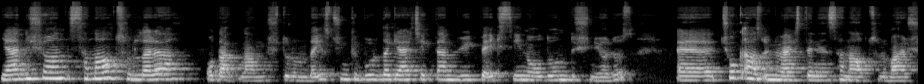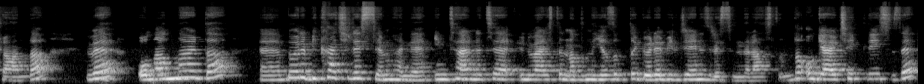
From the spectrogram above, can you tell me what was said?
Yani şu an sanal turlara odaklanmış durumdayız. Çünkü burada gerçekten büyük bir eksiğin olduğunu düşünüyoruz. Ee, çok az üniversitenin sanal turu var şu anda ve olanlar da e, böyle birkaç resim hani internete üniversitenin adını yazıp da görebileceğiniz resimler aslında o gerçekliği size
